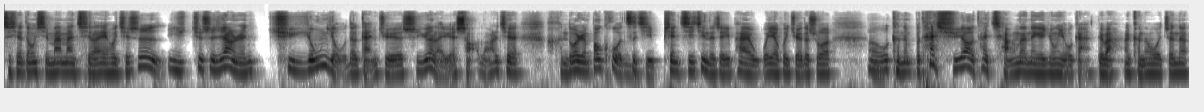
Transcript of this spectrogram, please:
这些东西慢慢起来以后，其实就是让人去拥有的感觉是越来越少了，而且很多人，包括我自己偏激进的这一派，我也会觉得说，呃，我可能不太需要太强的那个拥有感，对吧？那可能我真的，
